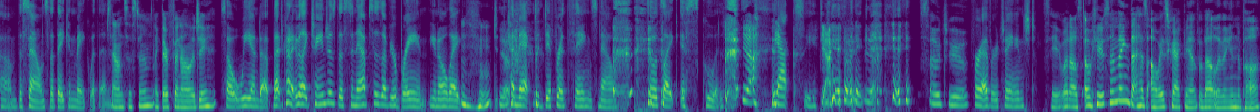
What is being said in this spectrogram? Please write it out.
um, the sounds that they can make within. Sound system, like their phonology. So we end up, that kind of, it like changes the synapses of your brain, you know, like Mm-hmm. d- Yeah. connect to different things now. So it's like, is school, Yeah. Taxi, Like, So true. forever changed. Let's see what else. Oh, here's something that has always cracked me up about living in Nepal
